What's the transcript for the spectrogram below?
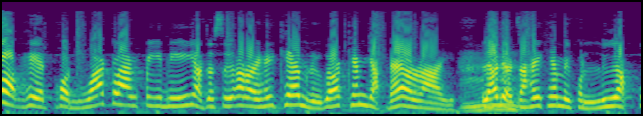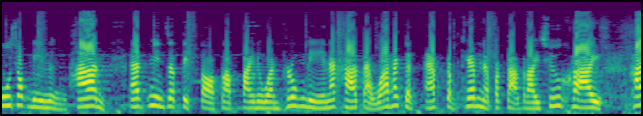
บอกเหตุผลว่ากลางปีนี้อยากจะซื้ออะไรให้เข้มหรือว่าเข้มอยากได้อะไร แล้วเดี๋ยวจะให้เข้มเป็นคนเลือกผู้โชคดีหนึ่งท่าน แอดมินจะติดต่อกลับไปในวันพรุ่งนี้นะคะ แต่ว่าถ้าเกิดแอปกับเข้มเนี่ยประกาศรายชื่อใคร ให้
